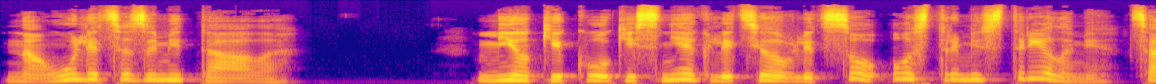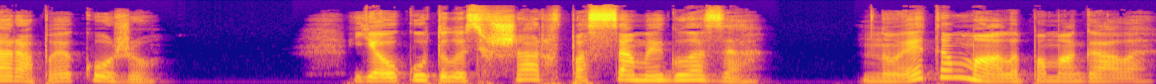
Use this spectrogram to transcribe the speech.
На улице заметало. Мелкий колкий снег летел в лицо острыми стрелами, царапая кожу. Я укуталась в шарф по самые глаза, но это мало помогало.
